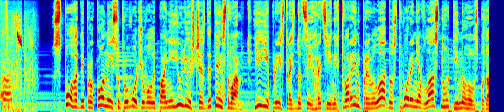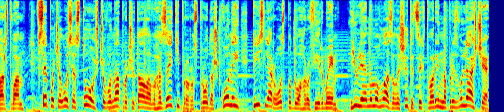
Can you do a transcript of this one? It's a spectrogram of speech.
От. Спогади про коней супроводжували пані Юлію ще з дитинства. Її пристрасть до цих граційних тварин привела до створення власного кінного господарства. Все почалося з того, що вона прочитала в газеті про розпродаж коней після розпаду агрофірми. Юлія не могла залишити цих тварин на призволяще,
